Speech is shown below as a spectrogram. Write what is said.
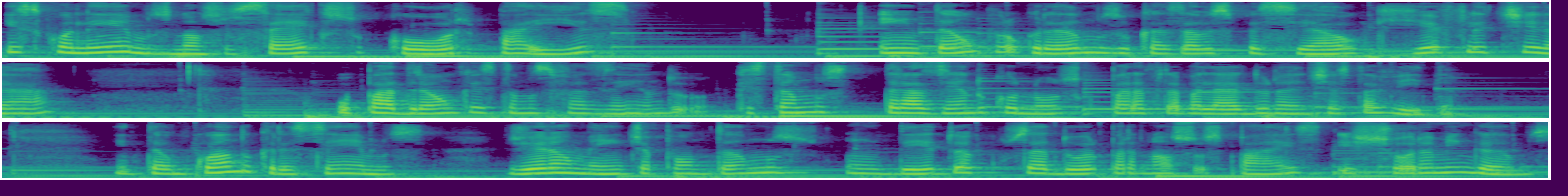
Escolhemos nosso sexo, cor, país e então procuramos o casal especial que refletirá o padrão que estamos fazendo, que estamos trazendo conosco para trabalhar durante esta vida. Então, quando crescemos, geralmente apontamos um dedo acusador para nossos pais e choramingamos.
